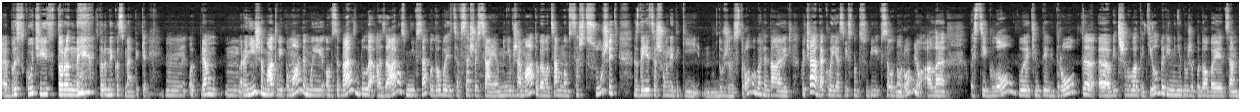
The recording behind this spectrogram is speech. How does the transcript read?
е, блискучої сторони, сторони косметики. От прям раніше матові помади мої of the best були, а зараз мені все подобається, все що сяє. Мені вже матове, оце воно все ж сушить. Здається, що вони такі дуже строго виглядають. Хоча деколи я, звісно, собі все одно роблю, але ось ці Glow, тінти від Rode, е, від Charlotte Tilbury мені дуже подобається.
